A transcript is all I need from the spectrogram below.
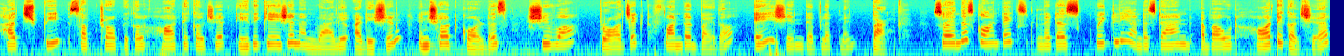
HP Subtropical Horticulture Irrigation and Value Addition, in short called as Shiva project funded by the Asian Development Bank. So, in this context, let us quickly understand about horticulture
